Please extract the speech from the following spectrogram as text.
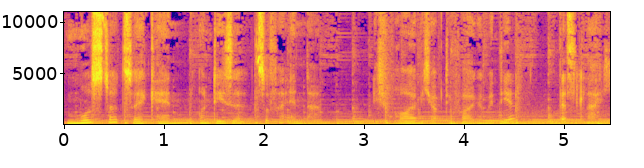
Muster zu erkennen und diese zu verändern. Ich freue mich auf die Folge mit dir. Bis gleich.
